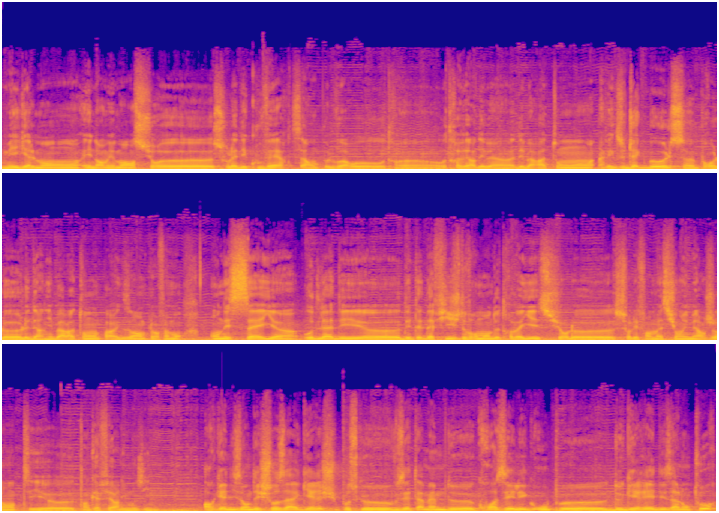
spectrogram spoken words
mais également énormément sur, euh, sur la découverte. Ça, on peut le voir au, au travers des, des, avec The Jack Balls pour le, dernier marathon, par exemple. Enfin bon, on essaye, au-delà des, euh, des, têtes d'affiche, de vraiment de travailler sur, le, sur les formations émergentes et euh, tant qu'à faire limousine organisant des choses à Aguerre, je suppose que vous êtes à même de croiser les groupes de Guéret des alentours.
